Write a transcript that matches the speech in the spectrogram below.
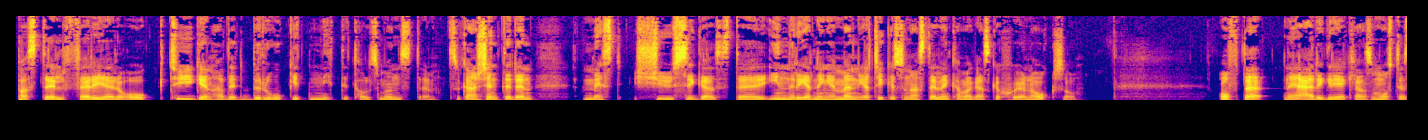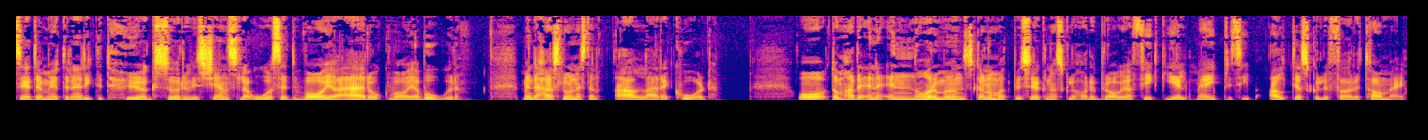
pastellfärger och tygen hade ett brokigt 90-talsmönster. Så kanske inte den mest tjusigaste inredningen, men jag tycker sådana ställen kan vara ganska sköna också. Ofta när jag är i Grekland så måste jag säga att jag möter en riktigt hög servicekänsla oavsett var jag är och var jag bor. Men det här slår nästan alla rekord. Och de hade en enorm önskan om att besökarna skulle ha det bra och jag fick hjälp med i princip allt jag skulle företa mig.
